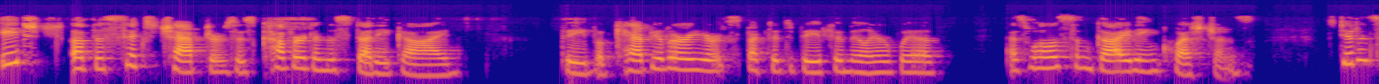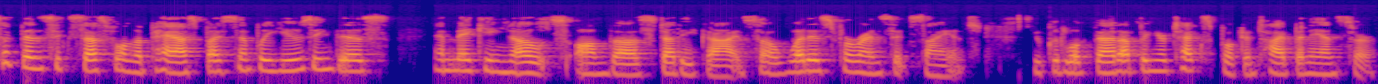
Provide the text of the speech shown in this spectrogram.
Each of the six chapters is covered in the study guide, the vocabulary you're expected to be familiar with, as well as some guiding questions. Students have been successful in the past by simply using this and making notes on the study guide. So, what is forensic science? You could look that up in your textbook and type an answer.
